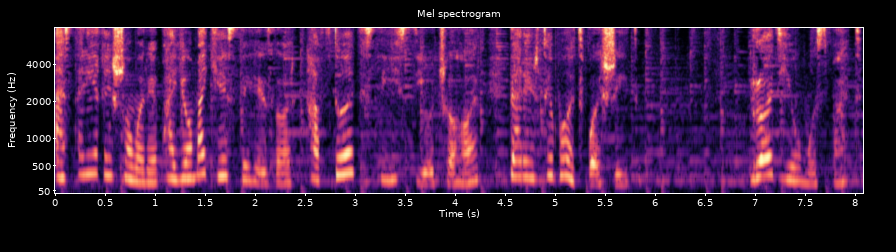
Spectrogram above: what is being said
از طریق شماره پیامک 3070 در ارتباط باشید. رادیو مثبت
